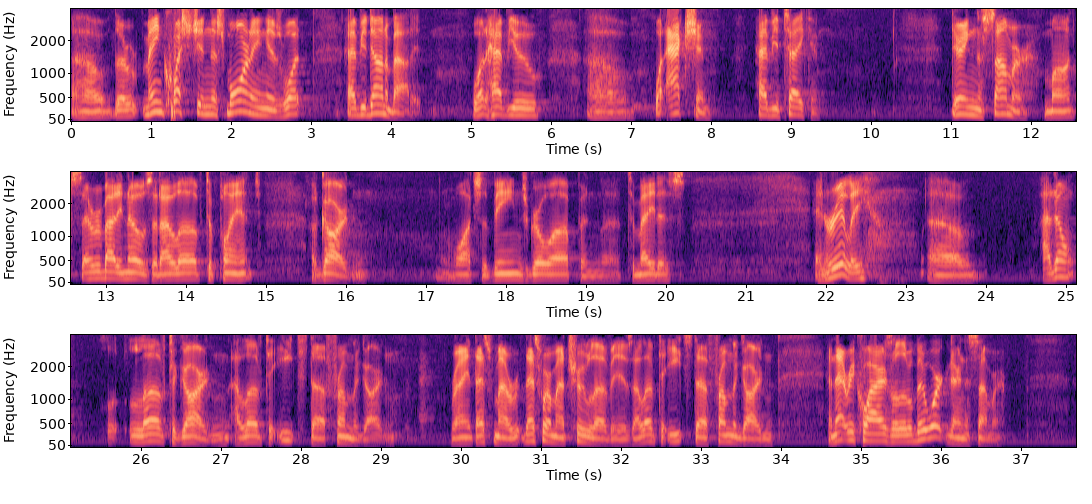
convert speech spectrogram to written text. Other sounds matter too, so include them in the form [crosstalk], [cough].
uh, the main question this morning is what have you done about it? What have you, uh, what action have you taken? During the summer months, everybody knows that I love to plant a garden watch the beans grow up and uh, tomatoes. And really, uh, I don't love to garden. I love to eat stuff from the garden. Right? That's my that's where my true love is. I love to eat stuff from the garden, and that requires a little bit of work during the summer.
